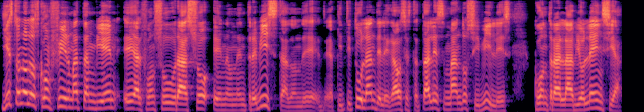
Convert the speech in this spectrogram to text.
y esto nos lo confirma también eh, Alfonso Durazo en una entrevista donde aquí titulan Delegados estatales, mandos civiles contra la violencia.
